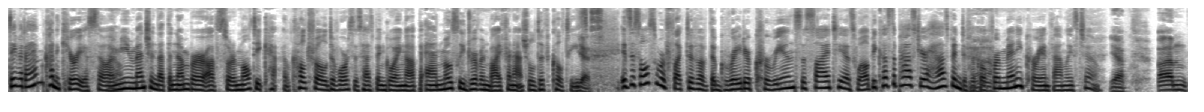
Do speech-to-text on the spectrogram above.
David, I am kind of curious. though. I mean, you mentioned that the number of sort of multicultural divorces has been going up and mostly driven by financial difficulties. Yes. Is this also reflective of the greater Korean society as well? Because the past year has been difficult Yeah. for many Korean families too. Yeah. Um,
